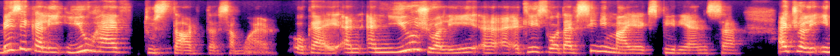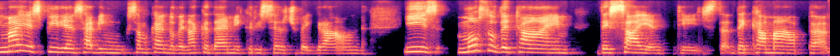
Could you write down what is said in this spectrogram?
basically you have to start somewhere okay? And and usually uh, at least what i've seen in my experience uh, actually in my experience having some kind of an academic research background is most of the time the scientists they come up uh,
